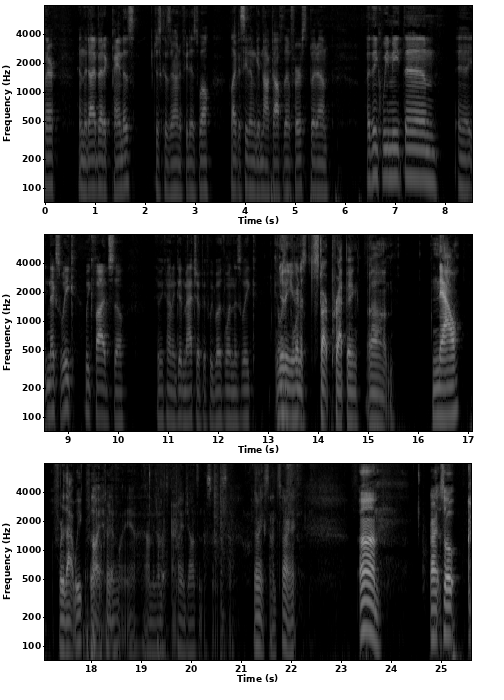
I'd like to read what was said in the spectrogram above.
Leclerc, and the Diabetic Pandas, just because they're undefeated as well. I like to see them get knocked off though first, but um, I think we meet them uh, next week, week five. So it'd be kind of good matchup if we both win this week. Do You think you're gonna start prepping um, now for that week? For Oh that yeah, definitely. Yeah, I mean I'm playing Johnson this week. So. That makes sense. All right. Um, All right. So,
